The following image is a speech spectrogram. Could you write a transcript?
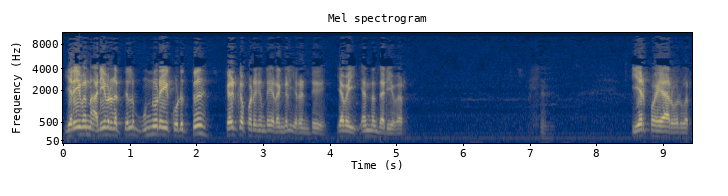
இறைவன் அடிவரிடத்தில் முன்னுரை கொடுத்து கேட்கப்படுகின்ற இடங்கள் இரண்டு. எவை? எந்தெந்த அடியவர்? இயற்பகையார் ஒருவர்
